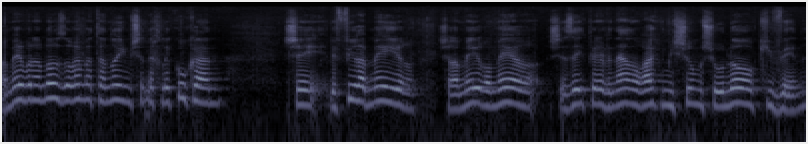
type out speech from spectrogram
רב מאיר ורב לוזור הם התנועים שנחלקו כאן, שלפי רב מאיר, שרב מאיר אומר שזה יתפלל ונענו רק משום שהוא לא כיוון,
